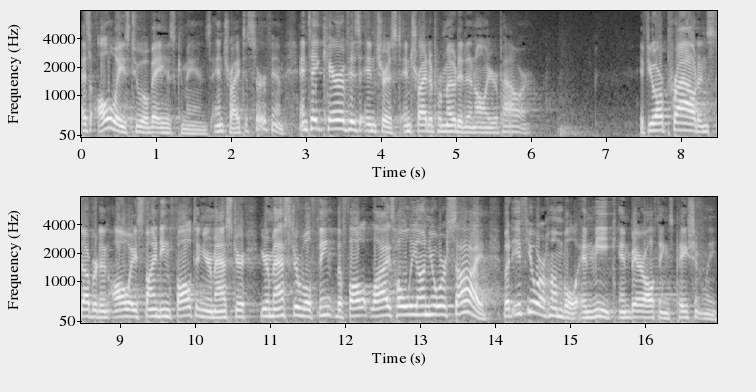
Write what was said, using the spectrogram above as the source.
as always to obey his commands and try to serve him and take care of his interest and try to promote it in all your power. If you are proud and stubborn and always finding fault in your master, your master will think the fault lies wholly on your side. But if you are humble and meek and bear all things patiently,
